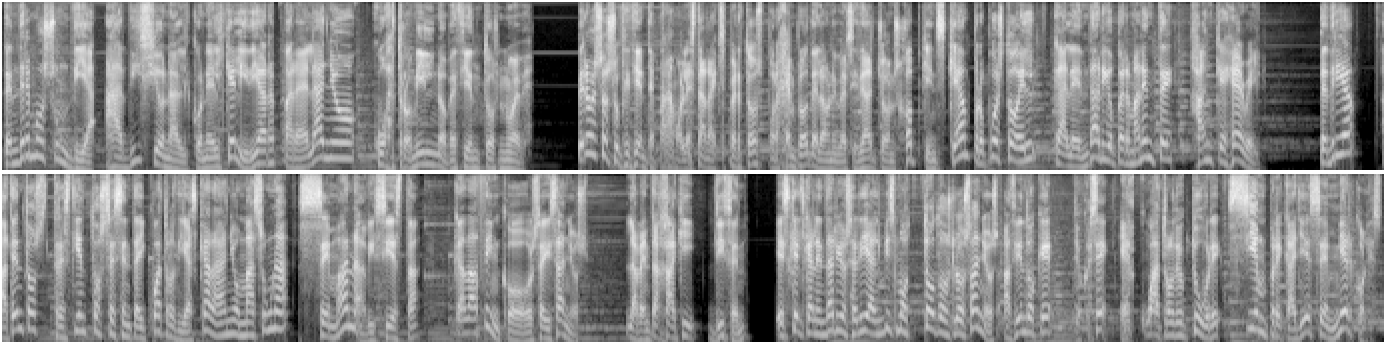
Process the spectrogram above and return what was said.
Tendremos un día adicional con el que lidiar para el año 4909. Pero eso es suficiente para molestar a expertos, por ejemplo, de la Universidad Johns Hopkins, que han propuesto el calendario permanente Hanke Harry. Tendría, atentos, 364 días cada año más una semana bisiesta cada 5 o 6 años. La ventaja aquí, dicen, es que el calendario sería el mismo todos los años, haciendo que, yo qué sé, el 4 de octubre siempre cayese en miércoles.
